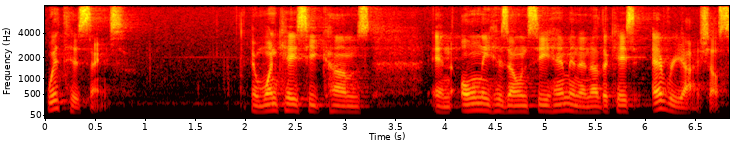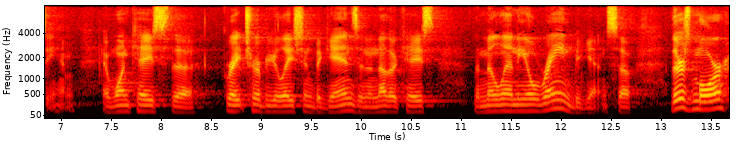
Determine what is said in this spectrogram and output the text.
with his saints. In one case, he comes and only his own see him. In another case, every eye shall see him. In one case, the great tribulation begins. In another case, the millennial reign begins. So there's more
